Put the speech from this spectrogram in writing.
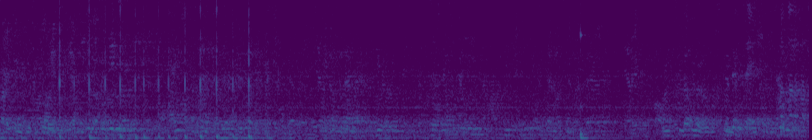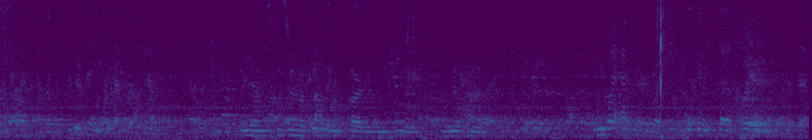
I think this guy. My sister was saying that we should- Yeah, I was concerned about stopping and starting in, in, in real time. We might have to, like, there's gonna be set up here. Oh, Is that-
